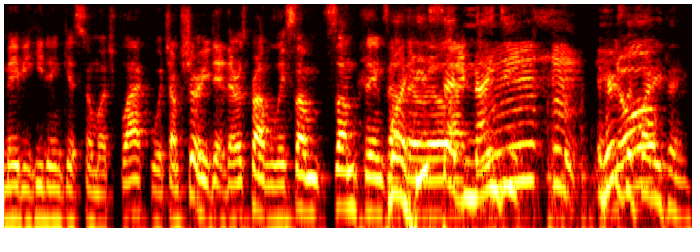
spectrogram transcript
maybe he didn't get so much flack which i'm sure he did there was probably some some things Well, out there he said like, 90 "Mm-mm, Here's the no." funny thing.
